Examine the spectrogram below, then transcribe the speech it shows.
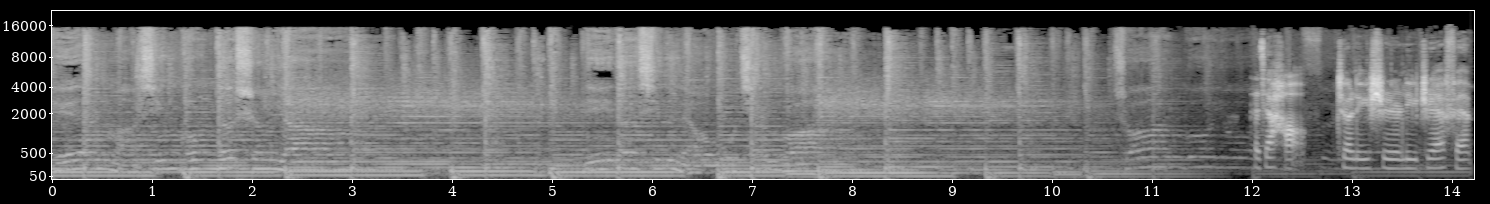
天马行空的生涯，你的大家好。这里是荔枝 FM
